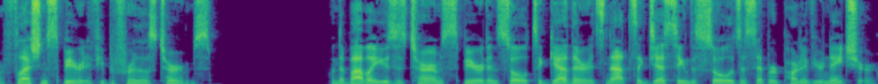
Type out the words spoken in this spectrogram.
or flesh and spirit if you prefer those terms. When the Bible uses terms spirit and soul together, it's not suggesting the soul is a separate part of your nature.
